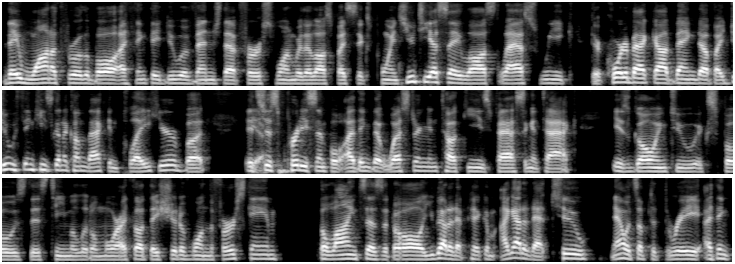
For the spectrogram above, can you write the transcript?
they want to throw the ball. I think they do avenge that first one where they lost by six points. UTSA lost last week. Their quarterback got banged up. I do think he's going to come back and play here, but it's yeah. just pretty simple. I think that Western Kentucky's passing attack is going to expose this team a little more. I thought they should have won the first game. The line says it all. You got it at pick 'em. I got it at two. Now it's up to three. I think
